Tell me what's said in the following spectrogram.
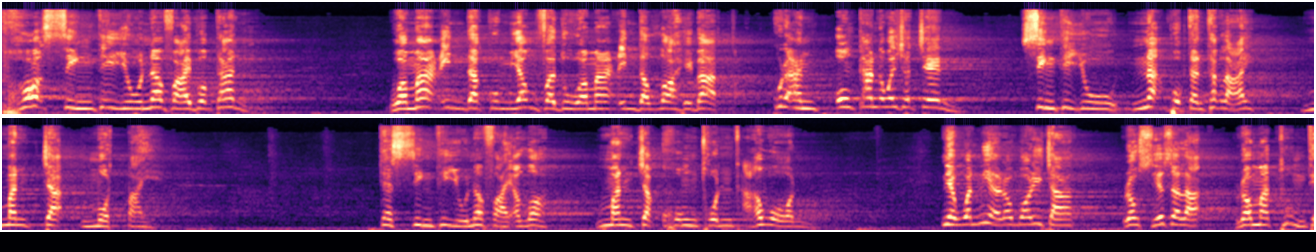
เพราะสิ่งที่อยู่หน้าฝ่ายพวกท่านว่ามาอินดะกุมยัมฟดูว่ามาอินดัลลอฮิบาก กุรานองค์การเอาไว้ชัดเจน สิ่งที่อยู่ณพวกท่านทั้งหลาย มันจะหมดไป แต่สิ่งที่อยู่ณฝ่ายอัลลอฮ์มันจะคงทนถาวรเนี่ยวันนี้เราบริจาคเราเสียสละเรามาทุ่มเท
